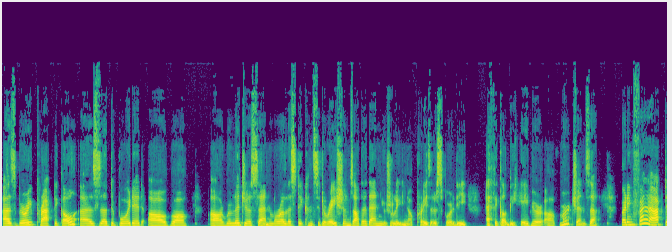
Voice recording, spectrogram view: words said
as very practical, as devoid of uh, religious and moralistic considerations other than usually, you know, praises for the ethical behavior of merchants. Uh, but in fact,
